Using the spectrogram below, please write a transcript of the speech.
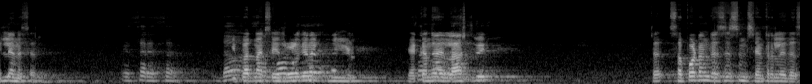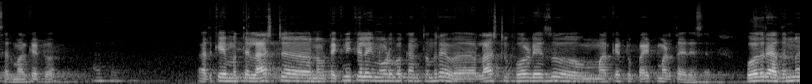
ಇಲ್ಲೇನೆ sir. Yes sir yes sir ಇಪ್ಪತ್ನಾಲ್ಕು ಸೈಜ್ ಪ್ಲಾನ್ ಯಾಕಂದ್ರೆ last week support and resistance central ಇದೆ ಸರ್ ಮಾರ್ಕೆಟು ಅದಕ್ಕೆ ಮತ್ತೆ ಲಾಸ್ಟ್ ನಾವು ಟೆಕ್ನಿಕಲಾಗಿ ನೋಡ್ಬೇಕಂತಂದ್ರೆ last four days market fight ಮಾಡ್ತಾ ಇದೆ ಸರ್ ಹೋದ್ರೆ ಅದನ್ನು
